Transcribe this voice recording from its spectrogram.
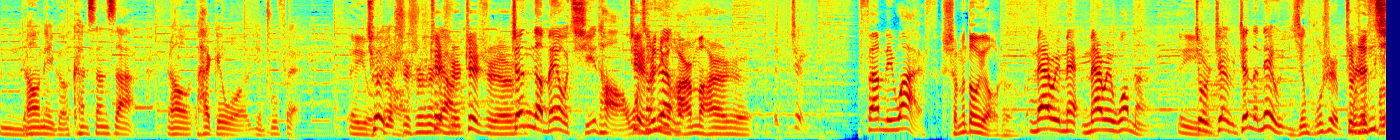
嗯，然后那个看 sunset，，然后还给我演出费，哎呦，确确实实是这这样是这是真的没有乞讨。这是女孩吗？还是这 family wife 什么都有是吧？marry man marry woman，哎呦就是这真的那种已经不是就人妻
